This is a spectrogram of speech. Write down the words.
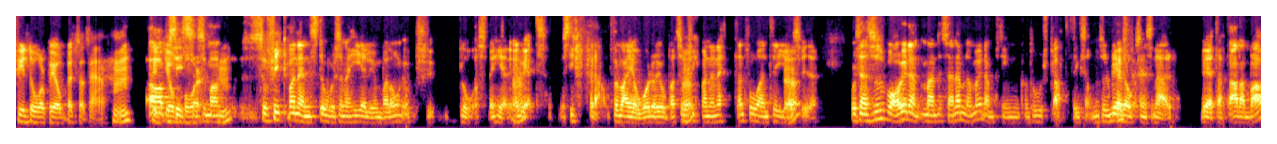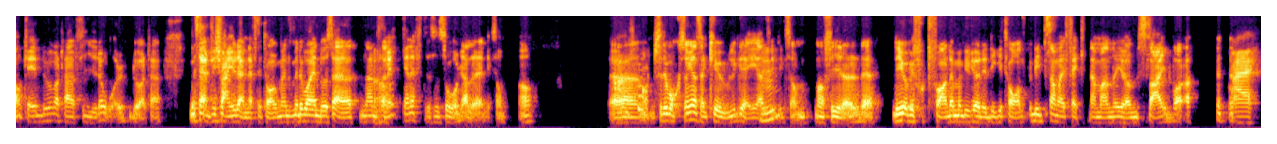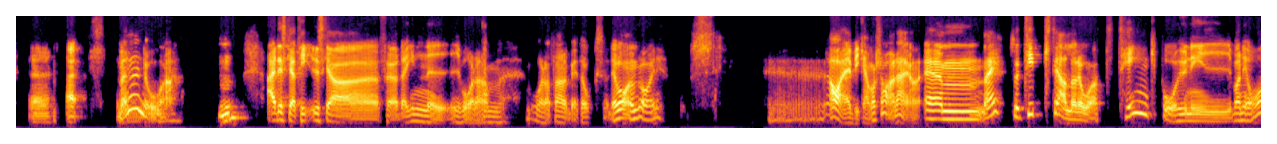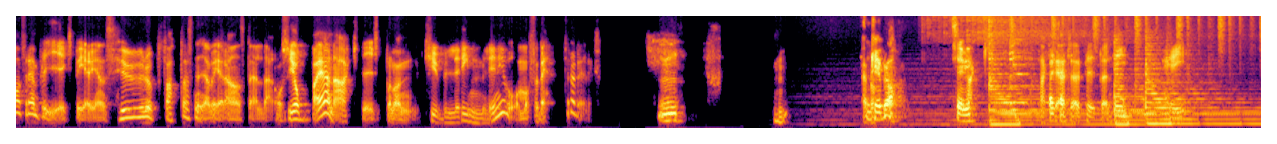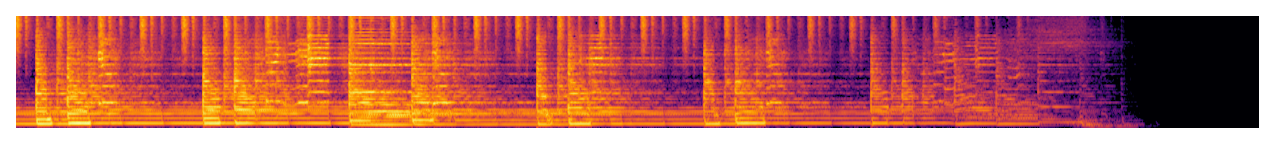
Fyllt år på jobbet så att säga. Mm. Ja, precis. Så, man, mm. så fick man en stor sån här heliumballong uppblåst med helium, mm. vet, med siffran för varje år du har jobbat. Så fick man en etta, en tvåa, en trea och så vidare. Och sen så var ju den, man, sen lämnar man ju den på sin kontorsplats liksom. Så då blev det också en sån här, du vet att alla bara okej, okay, du har varit här fyra år, du har varit här. Men sen försvann ju den efter ett tag, men, men det var ändå så här att närmsta ja. veckan efter så såg alla det liksom. Ja. Ja, uh, så det var också en ganska kul grej att mm. liksom, man firade det. Det gör vi fortfarande, men vi gör det digitalt. Det blir inte samma effekt när man gör en slide bara. Nej, uh, nej. men ändå. Mm. Nej, det ska, det ska föda in i, i våran, vårat arbete också. Det var en bra idé. Eh, ja, vi kan vara klara där. Ja. Um, nej, så tips till alla då att tänk på hur ni, vad ni har för employee experience. Hur uppfattas ni av era anställda? Och så jobba gärna aktivt på någon kul, rimlig nivå om att förbättra det. Liksom. Mm. Mm. Okej, okay, bra. Säger vi. Tack. Tack, Tack att du Hej. Hej.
